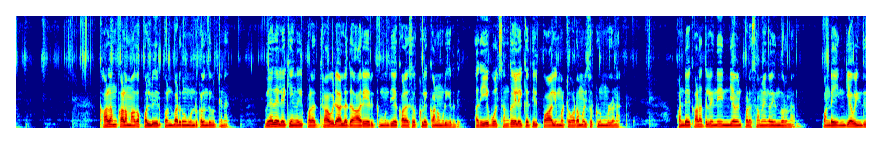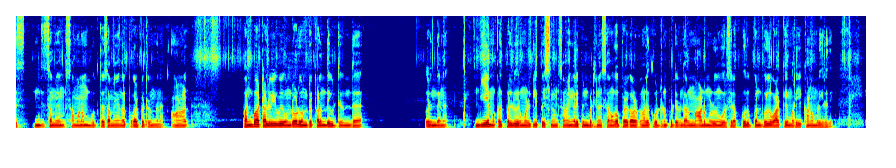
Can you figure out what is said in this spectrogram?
காலம் காலமாக பல்வேறு பண்பாடுகளும் ஒன்று கலந்துவிட்டன. வேத இலக்கியங்களில் பல திராவிட அல்லது ஆரியருக்கு முந்தைய கால சொற்களை காண முடிகிறது. அதேபோல் சங்க இலக்கியத்தில் பாலி மற்றும் வடமொழி சொற்களும் உள்ளன. பண்டைய காலத்திலிருந்தே இந்தியாவின் பல சமயங்கள் இருந்துள்ளன. பண்டைய இந்தியாவில் இந்து சமயம், சமணம், புத்த சமயங்கள் புகழ்பெற்றிருந்தன ஆனால் பண்பாட்டளவில் இவை ஒன்றோடொன்று இருந்தன இந்திய மக்கள் பல்வேறு மொழிகளில் பேசினாலும், சமயங்களை பின்பற்றினாலும், சமூக பழக்க வழக்கங்களுக்கு ஒன்றுபட்டிருந்தாலும் நாடு முழுவதும் ஒரு சில பொது பண்புகள், வாழ்க்கை முறையை காண முடிகிறது.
